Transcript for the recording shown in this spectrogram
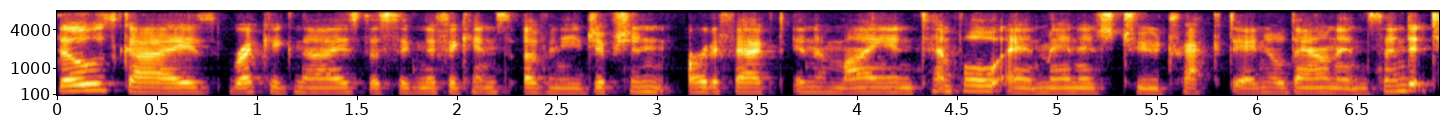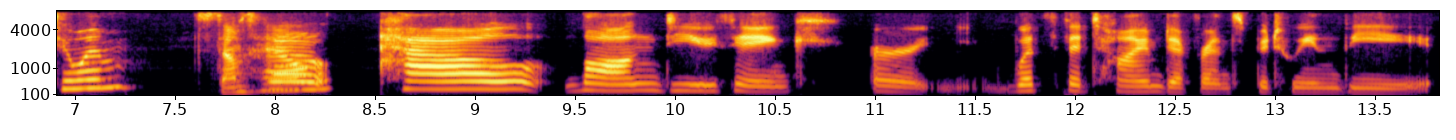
those guys recognized the significance of an Egyptian artifact in a Mayan temple and managed to track Daniel down and send it to him somehow. So how long do you think or what's the time difference between the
